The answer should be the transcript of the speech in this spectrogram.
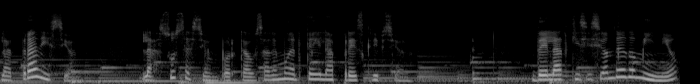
la tradición, la sucesión por causa de muerte y la prescripción. De la adquisición de dominio,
